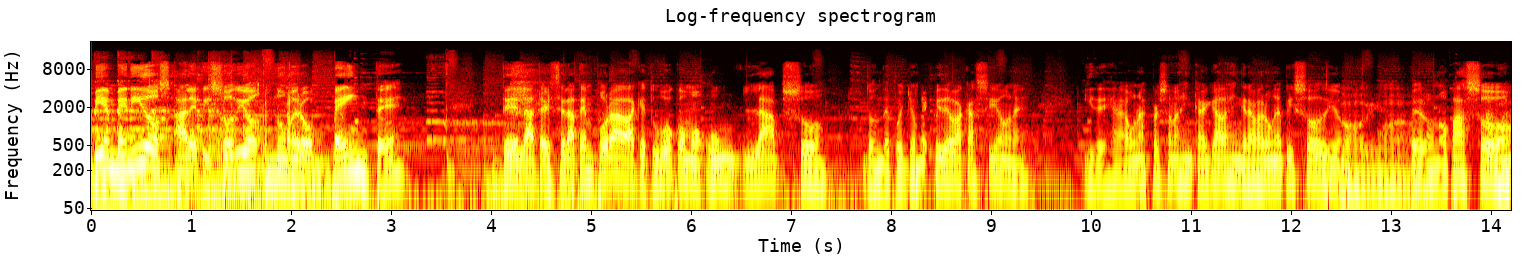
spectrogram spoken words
Bienvenidos al episodio número 20 de la tercera temporada que tuvo como un lapso donde pues yo me fui de vacaciones y dejé a unas personas encargadas en grabar un episodio. Nos jodimos ahora. Pero no pasó.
